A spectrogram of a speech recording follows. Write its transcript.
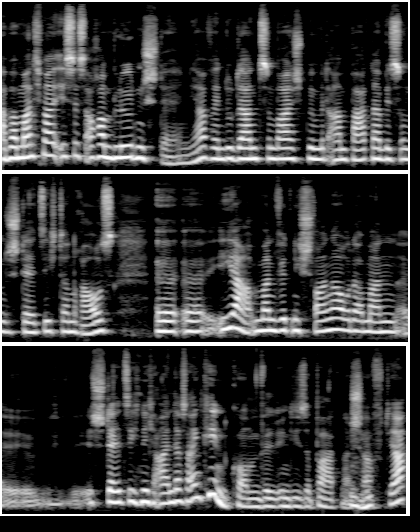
Aber manchmal ist es auch an blöden Stellen, ja. Wenn du dann zum Beispiel mit einem Partner bist und es stellt sich dann raus, äh, äh, ja, man wird nicht schwanger oder man äh, stellt sich nicht ein, dass ein Kind kommen will in diese Partnerschaft, ja.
